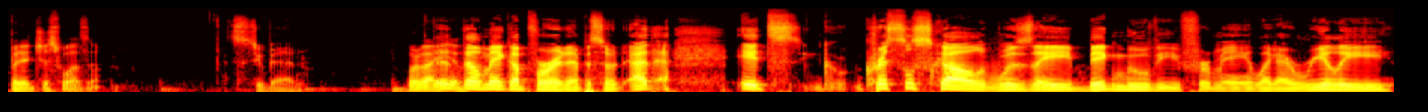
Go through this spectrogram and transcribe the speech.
but it just wasn't. It's too bad. What about you? They'll make up for an episode. It's Crystal Skull was a big movie for me. Like I really,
